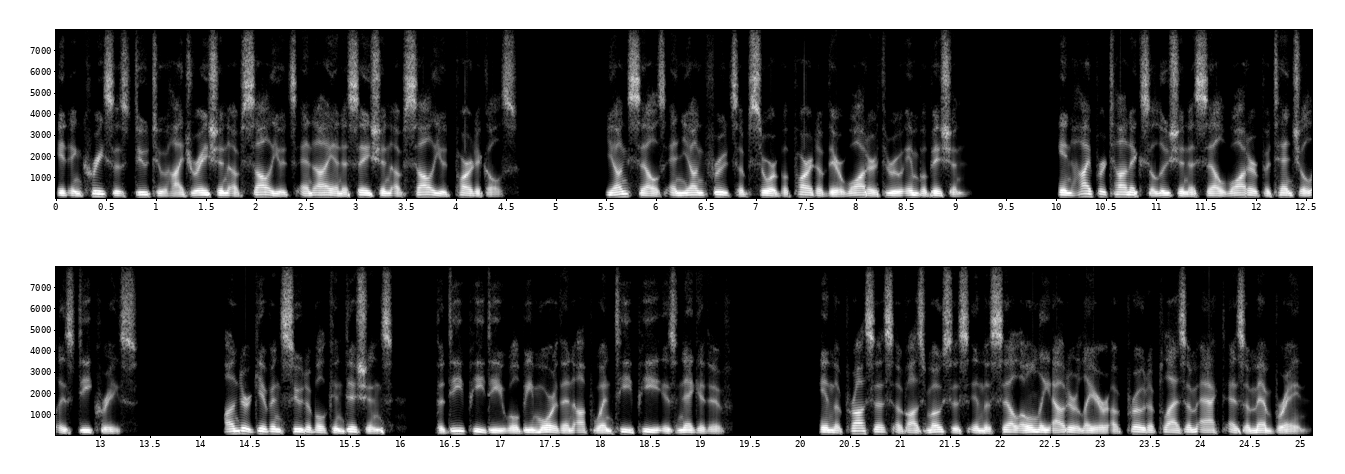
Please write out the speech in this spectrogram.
It increases due to hydration of solutes and ionization of solute particles. Young cells and young fruits absorb a part of their water through imbibition. In hypertonic solution a cell water potential is decrease. Under given suitable conditions, the DPD will be more than up when TP is negative. In the process of osmosis in the cell only outer layer of protoplasm act as a membrane.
